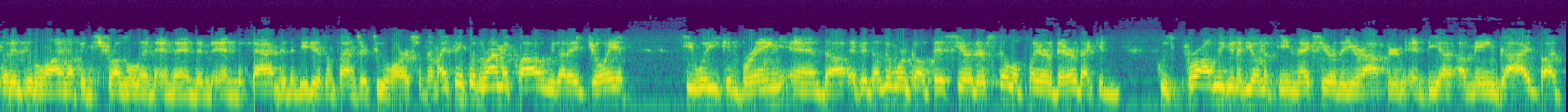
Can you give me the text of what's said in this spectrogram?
put into the lineup and struggle, and and and, and the fans and the media sometimes are too harsh on them. I think with Ryan McLeod, we got to enjoy it, see what he can bring, and uh, if it doesn't work out this year, there's still a player there that can, who's probably going to be on the team next year or the year after and be a, a main guy, but.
